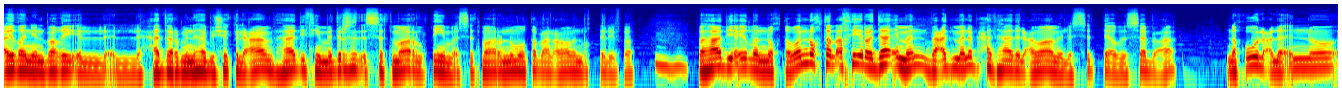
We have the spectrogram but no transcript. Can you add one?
أيضا ينبغي ال- الحذر منها بشكل عام هذه في مدرسة استثمار القيمة استثمار النمو طبعا عوامل مختلفة مهم. فهذه أيضا نقطة والنقطة الأخيرة دائما بعد ما نبحث هذه العوامل الستة أو السبعة نقول على إنه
